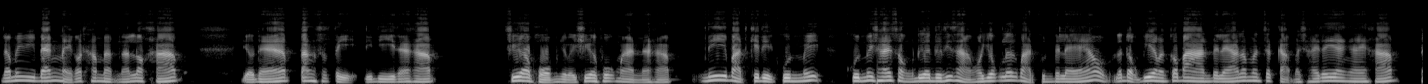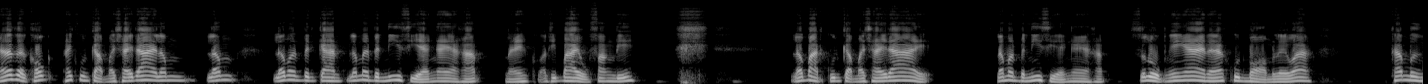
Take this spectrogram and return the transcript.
แล้วไม่มีแบงค์ไหนก็ทำแบบนั้นหรอกครับ เดี๋ยวนะตั้งสติดีๆนะครับ เชื่อผมอย่าไปเชื่อพวกมันนะครับนี่บัตรเครดิตคุณไม่คุณไม่ใช้สองเดือนเดือนที่สามเขายกเลิกบัตรคุณไปแล้ว แล้วดอกเบี้ยมันก็บานไปแล้ว แล้วมันจะกลับมาใช้ได้ยังไงครับแล้วถ้าเกิดเขาให้คุณกลับมาใช้ได้แล้วแล้วแล้วมันเป็นการแล้วมันเป็นหนี้เสียไงอะครับไหนอธิบายผมฟังดิแล้วบัตรคุณกลับมาใช้ได้ แล้วมันเป็นหนี้เสียไงครับ สรุปง่าย ๆ นะ คุณบอกมาเลยว่า ถ้ามึง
